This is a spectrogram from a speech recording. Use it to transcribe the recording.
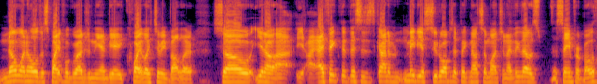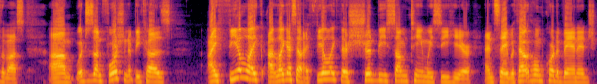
no one holds a spiteful grudge in the NBA quite like Jimmy Butler. So, you know, I, I think that this is kind of maybe a pseudo upset pick, not so much. And I think that was the same for both of us, um, which is unfortunate because I feel like, uh, like I said, I feel like there should be some team we see here and say without home court advantage,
